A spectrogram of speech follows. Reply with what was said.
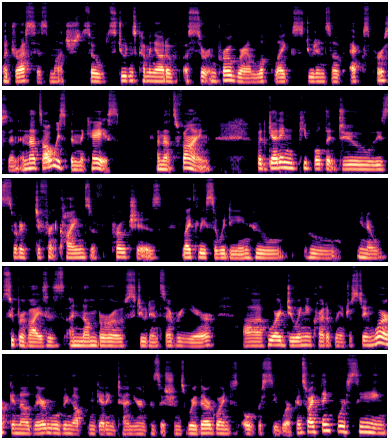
address as much. So, students coming out of a certain program look like students of X person, and that's always been the case, and that's fine. But getting people that do these sort of different kinds of approaches, like Lisa Wedeen, who who you know supervises a number of students every year uh, who are doing incredibly interesting work and now they're moving up and getting tenure in positions where they're going to oversee work and so i think we're seeing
